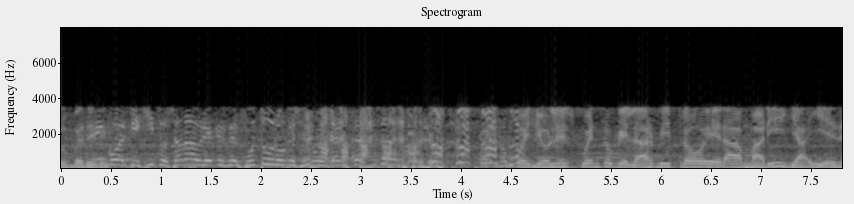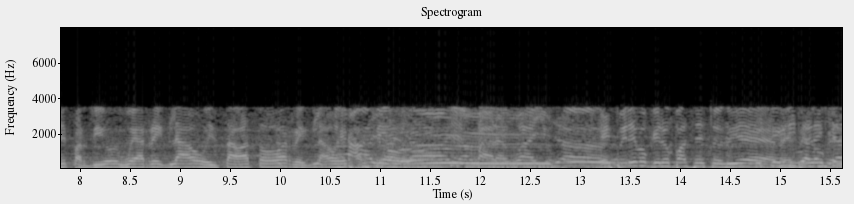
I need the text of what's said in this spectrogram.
Tumberini. Tengo al viejito Sanabria, que es del futuro, que es el. Bueno, pues yo les cuento que el árbitro era amarilla y ese partido fue arreglado, estaba todo arreglado ese partido ay, paraguayo. ya. Esperemos que no pase esto el ¿Y viernes. qué grita la que el hinchada?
